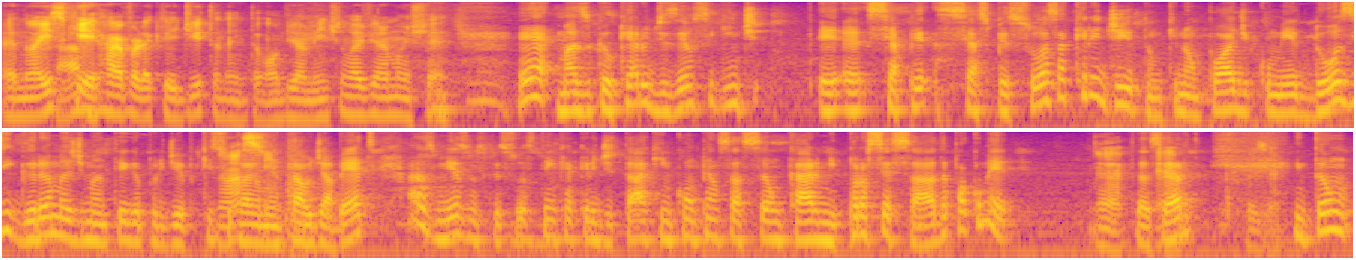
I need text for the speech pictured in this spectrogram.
É, não é isso que Harvard acredita, né? Então, obviamente, não vai virar manchete. É, mas o que eu quero dizer é o seguinte: é, é, se, a, se, as pessoas acreditam que não pode comer 12 gramas de manteiga por dia porque isso vai sim. aumentar o diabetes, as mesmas pessoas têm que acreditar que, em compensação, carne processada pode comer. É, tá certo? É, é. Então, uh,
